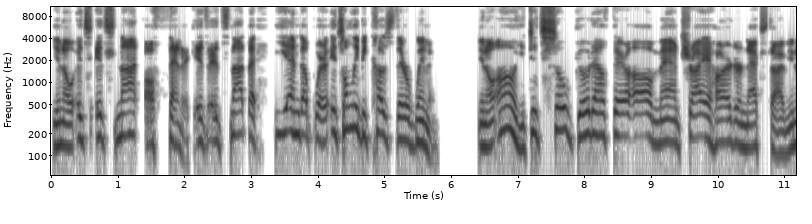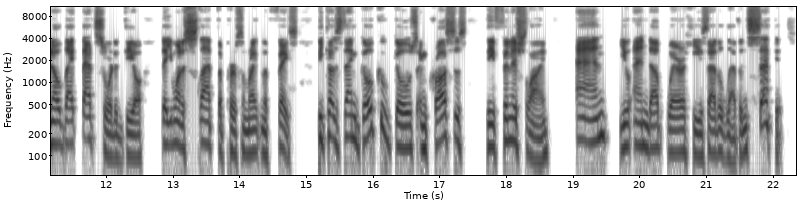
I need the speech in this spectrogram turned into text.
You know, it's, it's not authentic. It's, it's not that you end up where it's only because they're winning you know, oh, you did so good out there. Oh man, try harder next time. You know, like that sort of deal that you want to slap the person right in the face because then Goku goes and crosses the finish line and you end up where he's at 11 seconds.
